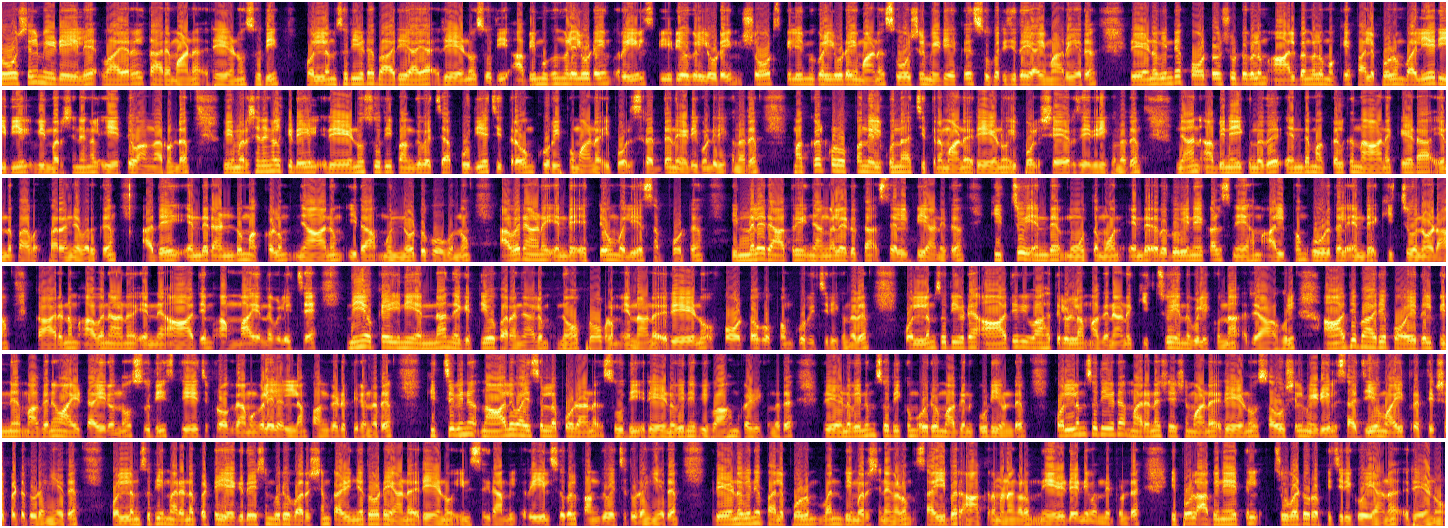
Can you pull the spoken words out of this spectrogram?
Social മീഡിയയിലെ viral താരമാണ് രേണു സുധി. കൊല്ലം സുധിയുടെ ഭാര്യയായ രേണു സുധി അഭിമുഖങ്ങളിലൂടെയും റീൽസ് വീഡിയോകളിലൂടെയും ഷോർട്സ് ഫിലിമുകളിലൂടെയുമാണ് സോഷ്യൽ മീഡിയക്ക് സുപരിചിതയായി മാറിയത്. രേണുവിന്റെ ഫോട്ടോഷൂട്ടുകളും ആൽബങ്ങളും ഒക്കെ പലപ്പോഴും വലിയ രീതിയിൽ വിമർശനങ്ങൾ ഏറ്റുവാങ്ങാറുണ്ട്. വിമർശനങ്ങൾക്കിടയിൽ രേണു സുധി പങ്കുവച്ച പുതിയ ചിത്രവും കുറിപ്പുമാണ് ഇപ്പോൾ ശ്രദ്ധ നേടിക്കൊണ്ടിരിക്കുന്നത്. മക്കൾക്കൊപ്പം നിൽക്കുന്ന ചിത്രമാണ് രേണു ഇപ്പോൾ ഷെയർ ചെയ്തിരിക്കുന്നത്. ഞാൻ അഭിനയിക്കുന്നത് എന്റെ മക്കൾക്ക് നാണക്കേട എന്ന് പ- പറഞ്ഞവർക്ക് അതേ എന്റെ രണ്ടു മക്കളും ഞാനും ഇതാ മുന്നോട്ട് പോകുന്നു. അവരാണ് എന്റെ ഏറ്റവും വലിയ സപ്പോർട്ട് ഇന്നലെ രാത്രി ഞങ്ങൾ എടുത്ത സെൽഫിയാണിത്. കിച്ചു എന്റെ മൂത്ത മോൻ എന്റെ ഋതുവിനേക്കാൾ സ്നേഹം അല്പം കൂടുതൽ എന്റെ കിച്ചുവിനോടാ. കാരണം അവനാണ് എന്നെ ആദ്യം അമ്മ എന്ന് വിളിച്ചേ. നീയൊക്കെ ഇനി എന്നാ നെഗറ്റീവ് പറഞ്ഞാലും നോ പ്രോബ്ലം എന്നാണ് രേണു ഫോട്ടോക്കൊപ്പം കുറിച്ചിരിക്കുന്നത്. കൊല്ലം സുധിയുടെ ആദ്യ വിവാഹത്തിലുള്ള മകനാണ് കിച്ചു എന്ന് വിളിക്കുന്ന രാഹുൽ. ആദ്യ ഭാര്യ പോയതിൽ പിന്നെ മകനുമായിട്ടായിരുന്നു സുധി സ്റ്റേജ് പ്രോഗ്രാമുകളിലെല്ലാം പങ്കെടുത്തിരുന്നത്. കിച്ചുവിന് നാല് വയസ്സുള്ളപ്പോഴാണ് സുധി രേണുവിനെ വിവാഹം കഴിക്കുന്നത്. രേണുവിനും സുധിക്കും ഒരു മകൻ കൂടിയുണ്ട്. കൊല്ലം സുധിയുടെ മരണശേഷമാണ് രേണു സോഷ്യൽ മീഡിയയിൽ സജീവമായി പ്രത്യക്ഷപ്പെട്ടു തുടങ്ങിയത്. കൊല്ലം സുധി മരണപ്പെട്ട് ഏകദേശം ഒരു വർഷം കഴിഞ്ഞതോടെയാണ് രേണു ഇൻസ്റ്റഗ്രാമിൽ റീൽസുകൾ പങ്കുവച്ചു തുടങ്ങിയത്. രേണുവിന് പലപ്പോഴും വൻ വിമർശനങ്ങളും സൈബർ ആക്രമണങ്ങളും നേരിടേണ്ടി വന്നിട്ടുണ്ട്. ഇപ്പോൾ അഭിനയത്തിൽ ചുവടുറപ്പിച്ചിരിക്കുകയാണ് രേണു.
